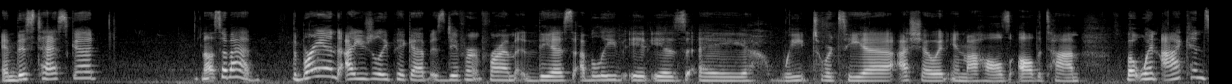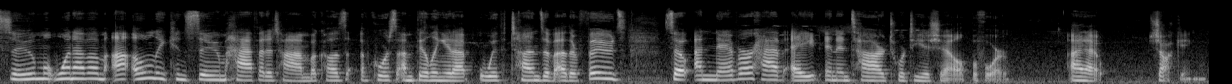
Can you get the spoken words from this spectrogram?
and this tastes good, not so bad. The brand I usually pick up is different from this. I believe it is a wheat tortilla. I show it in my hauls all the time. But when I consume one of them, I only consume half at a time because, of course, I'm filling it up with tons of other foods. So I never have ate an entire tortilla shell before. I know, shocking.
